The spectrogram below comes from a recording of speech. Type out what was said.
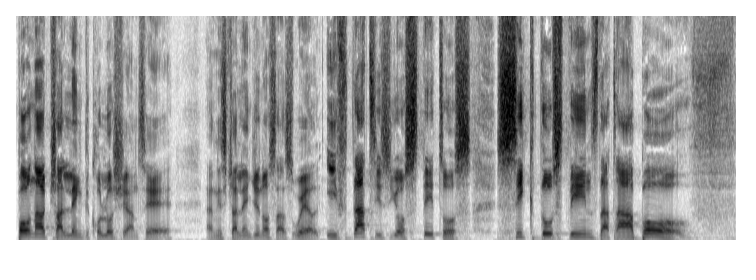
Paul now challenged the Colossians here, and he's challenging us as well. If that is your status, seek those things that are above,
